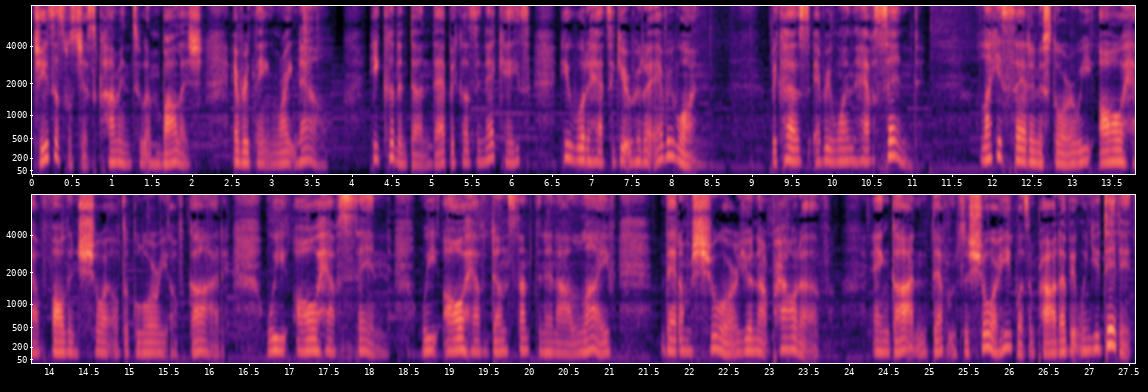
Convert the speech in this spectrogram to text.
Jesus was just coming to abolish everything right now. He couldn't done that because in that case, he would have had to get rid of everyone because everyone have sinned. Like he said in the story, we all have fallen short of the glory of God. We all have sinned. We all have done something in our life that I'm sure you're not proud of. And God definitely sure He wasn't proud of it when you did it.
